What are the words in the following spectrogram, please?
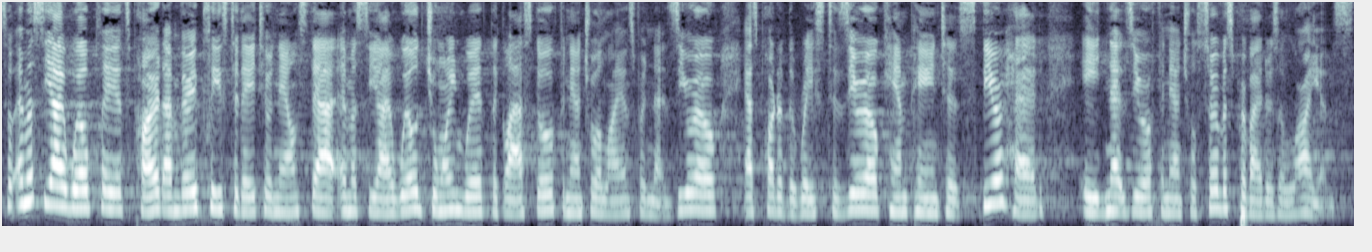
So MSCI will play its part. I'm very pleased today to announce that MSCI will join with the Glasgow Financial Alliance for Net Zero as part of the Race to Zero campaign to spearhead a net zero financial service providers alliance.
